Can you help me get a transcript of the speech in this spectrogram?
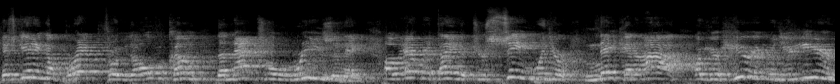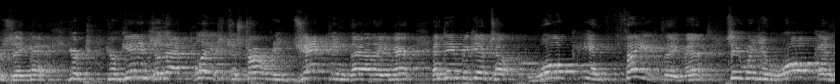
It's getting a breakthrough to overcome the natural reasoning of everything that you're seeing with your naked eye or you're hearing with your ears, amen. You're, you're getting to that place to start rejecting that, amen, and then begin to walk in faith, amen. See, when you walk in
